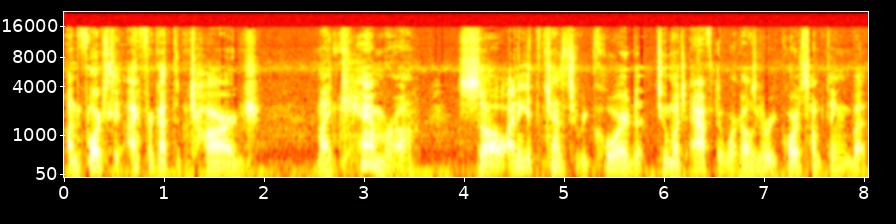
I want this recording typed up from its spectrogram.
unfortunately I forgot to charge my camera so I didn't get the chance to record too much after work. I was gonna record something but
